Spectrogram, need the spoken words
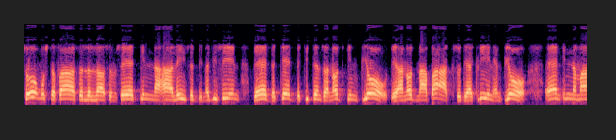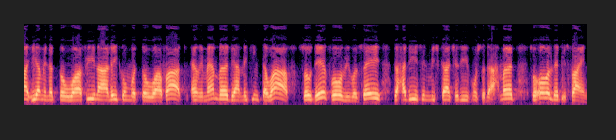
so Mustafa sallallahu alaihi wasallam said, "Innaha laysat binajisin." That the cat, the kittens are not impure. They are not napak, so they are clean and pure. And innama hiya min at-tawafina alaykum wat-tawafat. And remember, they are making tawaf. So therefore, we will say the hadith in Mishkat Sharif, Musnad Ahmad. So all that is fine.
